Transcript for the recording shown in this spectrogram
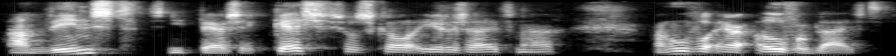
aan winst, is niet per se cash zoals ik al eerder zei vandaag, maar hoeveel er overblijft.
